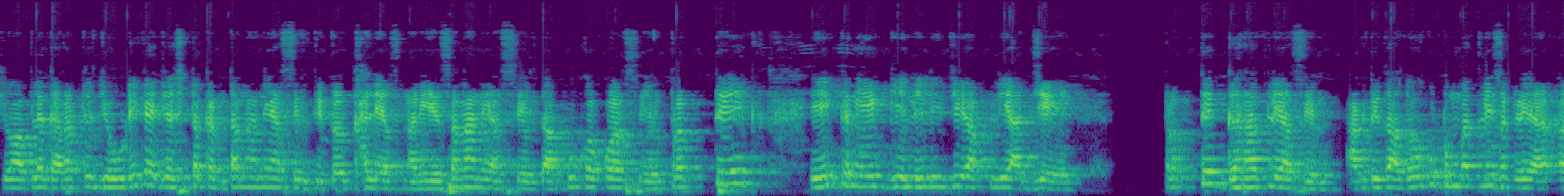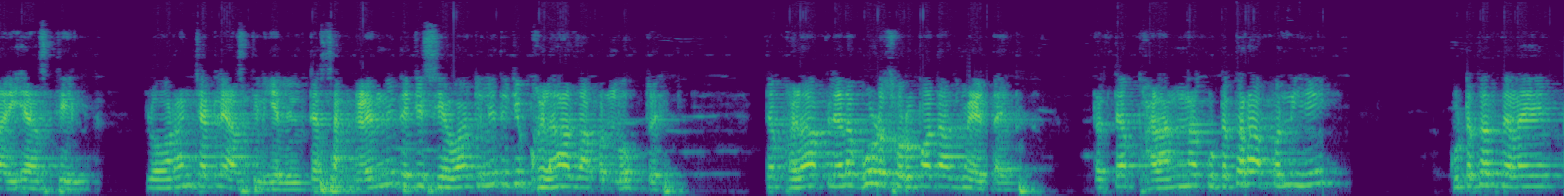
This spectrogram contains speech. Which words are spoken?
किंवा आपल्या घरातले जेवढे काही ज्येष्ठ कंटानाने असेल तिथं खाली असणारी येसनाने असेल दाकू काकू असेल प्रत्येक एक आणि एक गेलेली जी आपली आजी आहे प्रत्येक घरातली असेल अगदी जाधव कुटुंबातली सगळी हे असतील लोहरांच्यातले असतील गेलेले त्या सगळ्यांनी त्याची सेवा केली त्याची फळं आज आपण बघतोय. त्या फळं आपल्याला गोड स्वरूपात आज मिळत आहेत तर त्या फळांना कुठं तर आपण ही कुठं तर त्याला एक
